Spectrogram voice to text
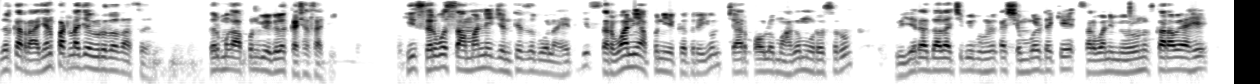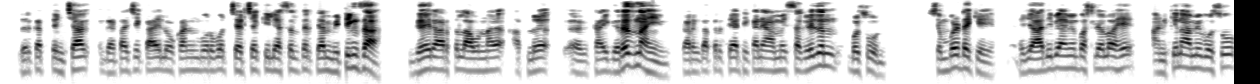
जर का राजन पाटलाच्या विरोधात असेल तर मग आपण वेगळं कशासाठी? ही सर्वसामान्य जनतेचं बोल आहेत की सर्वांनी आपण एकत्र येऊन चार पावलं मागं मोरं सरून विजयराज दादाची बी भूमिका शंभर टक्के सर्वांनी मिळूनच करावी आहे. जर का त्यांच्या गटाचे काय लोकांबरोबर चर्चा केली असेल तर त्या मिटिंगचा गैरअर्थ लावणं आपलं काही गरज नाही. कारण का तर त्या ठिकाणी आम्ही सगळेजण बसून शंभर टक्के याच्या आधी बी आम्ही बसलेलो आहे आणखीन आम्ही बसू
